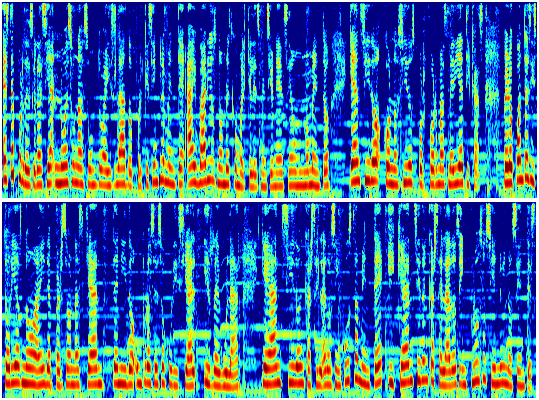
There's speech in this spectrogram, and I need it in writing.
Este por desgracia no es un asunto aislado porque simplemente hay varios nombres como el que les mencioné hace un momento que han sido conocidos por formas mediáticas, pero cuántas historias no hay de personas que han tenido un proceso judicial irregular que han sido encarcelados injustamente y que han sido encarcelados incluso siendo inocentes,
